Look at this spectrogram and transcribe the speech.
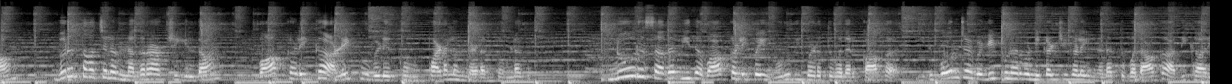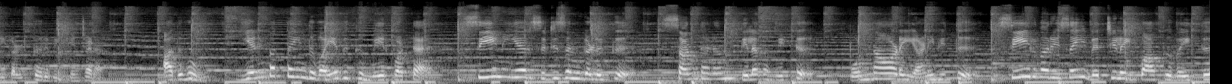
ஆம் விருத்தாச்சலம் நகராட்சியில்தான் வாக்களிக்க அழைப்பு விடுக்கும் படலம் நடந்துள்ளது. நூறு சதவீத வாக்களிப்பை உறுதிப்படுத்துவதற்காக இதுபோன்ற விழிப்புணர்வு நிகழ்ச்சிகளை நடத்துவதாக அதிகாரிகள் தெரிவிக்கின்றனர். அதுவும் எண்பத்தைந்து வயதுக்கு மேற்பட்ட சீனியர் சிட்டிசன்களுக்கு சந்தனம் திலகமிட்டு பொன்னாடை அணிவித்து சீர்வரிசை வெற்றிலை பாக்கு வைத்து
